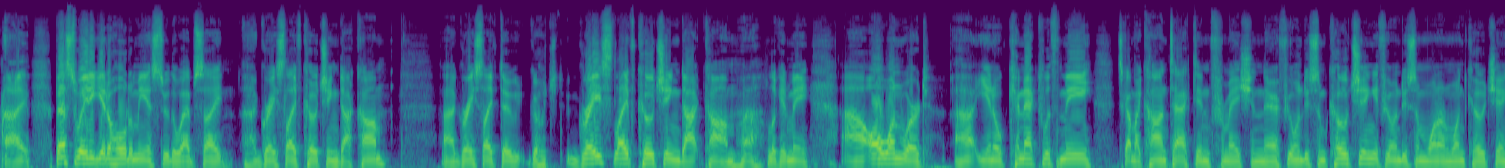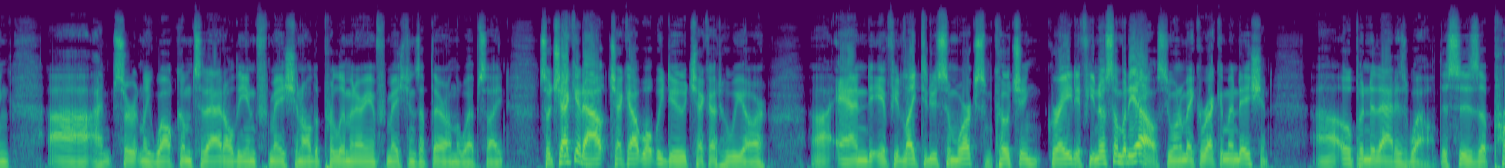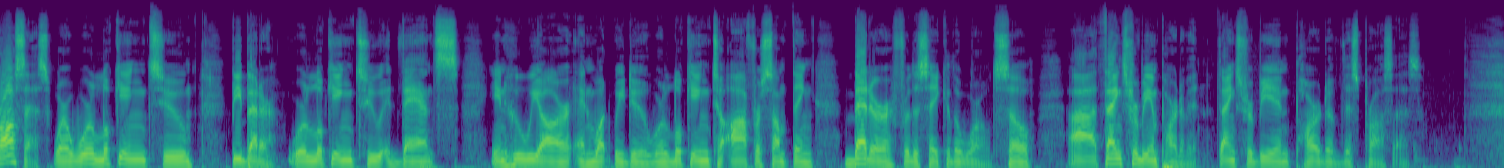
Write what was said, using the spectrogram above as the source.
Uh, best way to get a hold of me is through the website, uh, gracelifecoaching.com. Uh, Grace gracelifecoaching.com. Uh, look at me. Uh, all one word. Uh, you know, connect with me. It's got my contact information there. If you want to do some coaching, if you want to do some one-on-one coaching, uh, I'm certainly welcome to that. All the information, all the preliminary information is up there on the website. So check it out. Check out what we do. Check out who we are. Uh, and if you'd like to do some work, some coaching, great. If you know somebody else, you want to make a recommendation, uh, open to that as well. This is a process where we're looking to be better. We're looking to advance in who we are and what we do. We're looking to offer something better for the sake of the world. So uh, thanks for being part of it. Thanks for being part of this process.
